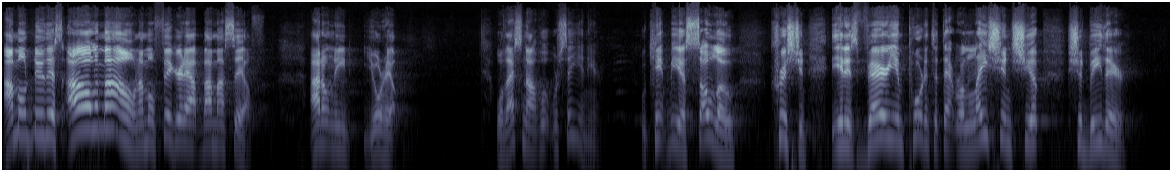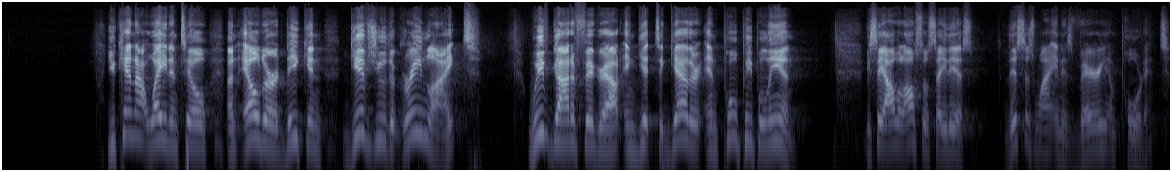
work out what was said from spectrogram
i am going to do this all on my own. I'm going to figure it out by myself. I don't need your help. Well, that's not what we're seeing here. We can't be a solo Christian. It is very important that that relationship should be there. You cannot wait until an elder or deacon gives you the green light. We've got to figure out and get together and pull people in. You see, I will also say this this is why it is very important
